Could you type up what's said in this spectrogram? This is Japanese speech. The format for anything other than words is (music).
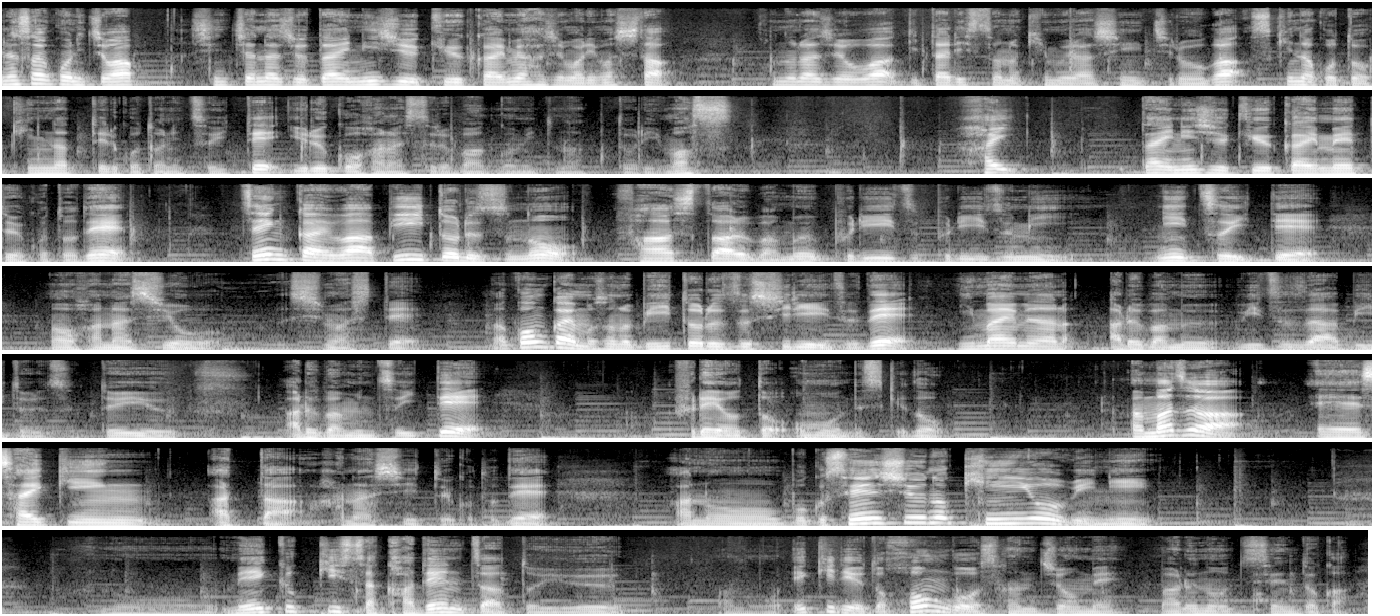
皆さんこんにちは。しんちゃんラジオ第29回目始まりました。このラジオはギタリストの木村慎一郎が好きなこと気になっていることについてゆるくお話しする番組となっております。はい。第29回目ということで前回はビートルズのファーストアルバム「Please Please Me」についてお話をしましてまあ、今回もそのビートルズシリーズで2枚目のアルバム「With the Beatles」というアルバムについて触れようと思うんですけど、まあ、まずは、えー、最近あった話ということで、あのー、僕先週の金曜日に、あのー、名曲喫茶カデンツァというあの駅でいうと本郷三丁目丸の内線とか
